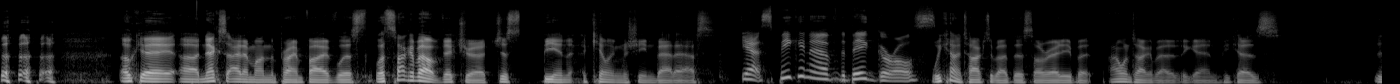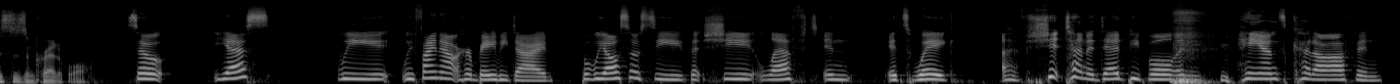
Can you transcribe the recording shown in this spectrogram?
okay, uh, next item on the Prime Five list. Let's talk about Victra just being a killing machine badass. yeah. Speaking of the big girls, We kind of talked about this already, but I want to talk about it again because this is incredible. So, yes, we we find out her baby died, but we also see that she left in its wake a shit ton of dead people and hands cut off and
